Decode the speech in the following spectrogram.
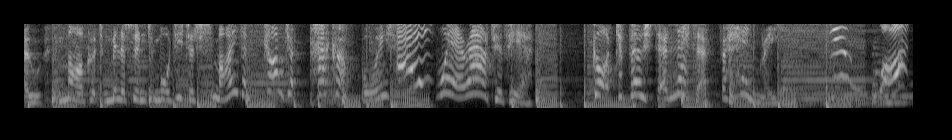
so, Margaret Millicent Mordita Smythe. Time to pack up, boys. Eh? We're out of here. Got to post a letter for Henry. You what?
